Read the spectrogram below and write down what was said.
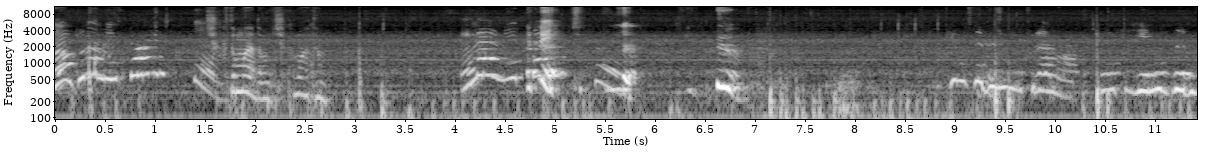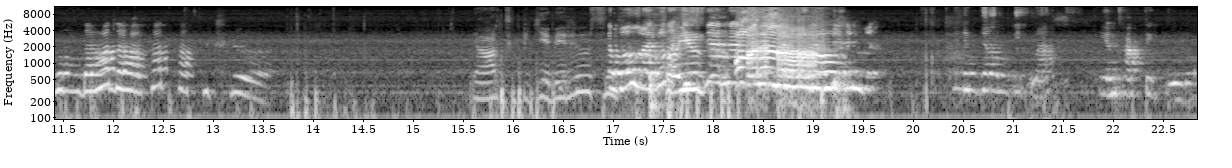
Lan Turan intihar ettin. Çıktım adam çıkmadım. Ömer intihar ettin. Evet çıktım kıramaz. Çünkü yeni zırhım daha daha kat kat güçlü. Ya artık bir geberir misin? Vallahi Hayır. Ana! Benim, can, benim canım gitmez. Yeni taktik buldum.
